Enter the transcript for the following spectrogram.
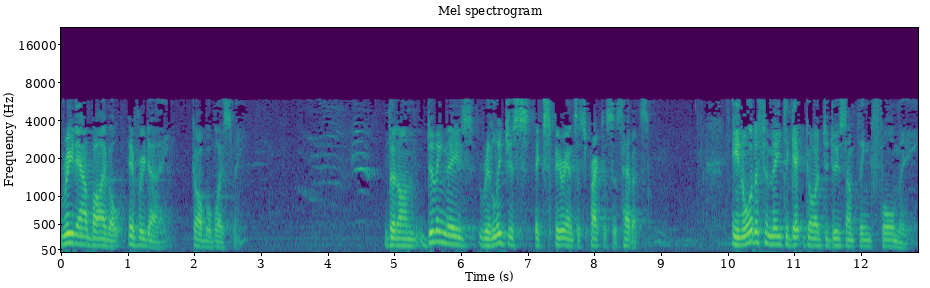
read our Bible every day, God will bless me that I'm doing these religious experiences, practices, habits, in order for me to get God to do something for me.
